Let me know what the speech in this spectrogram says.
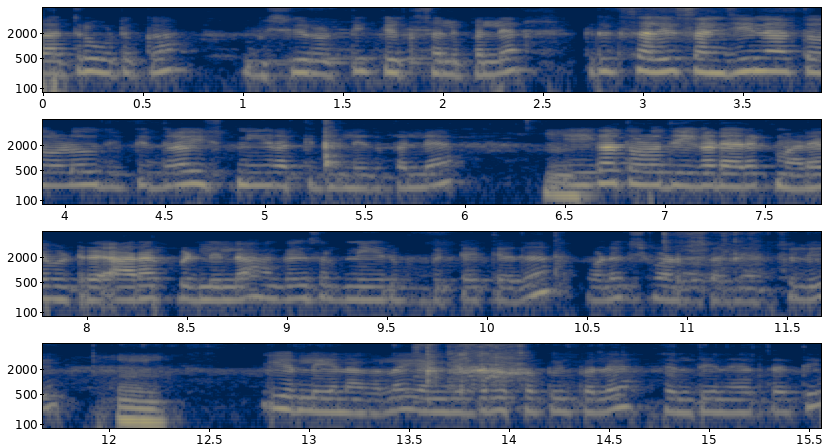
ರಾತ್ರಿ ಊಟಕ್ಕೆ ಬಿಸಿ ರೊಟ್ಟಿ ಕಿರಿಕ್ಸಾಲಿ ಪಲ್ಯ. ಕಿರಿಕ್ಸಾಲಿ ಸಂಜಿನ ತೊಳೋದಿಟ್ಟಿದ್ರೆ ಇಷ್ಟು ನೀರು ಹಾಕಿದ್ದಿಲ್ಲ ಇದು ಪಲ್ಯ. ಈಗ ತೊಳೋದು ಈಗ ಡೈರೆಕ್ಟ್ ಮಾಡೇ ಬಿಟ್ರೆ ಆರಾಕ್ ಬಿಡಲಿಲ್ಲ. ಹಾಗಾಗಿ ಸ್ವಲ್ಪ ನೀರು ಬಿಟ್ಟೈತೆ ಅದು. ಒಣಗಿಸಿ ಮಾಡ್ಬೇಕು ಆ್ಯಕ್ಚುಲಿ ಇರಲಿ ಏನಾಗಲ್ಲ. ಹೆಂಗಿದ್ರೆ ಸೊಪ್ಪಿನ ಪಲ್ಯ ಹೆಲ್ತಿನೇ ಇರ್ತೈತಿ.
